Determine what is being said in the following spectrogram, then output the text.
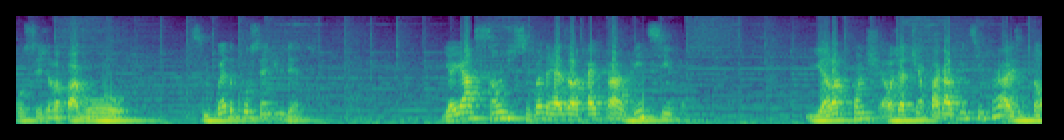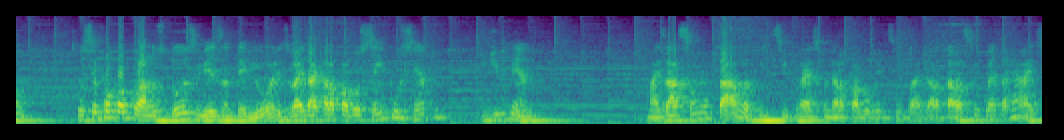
Ou seja, ela pagou 50% de dividendos. E aí a ação de 50 reais ela cai para 25. E ela, ela já tinha pagado 25 reais. Então, se você for calcular nos 12 meses anteriores, vai dar que ela pagou 100% de dividendo. Mas a ação não estava 25 reais quando ela pagou 25 reais, ela estava 50 reais.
